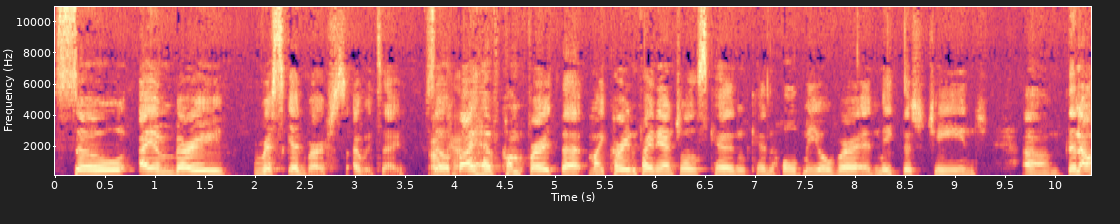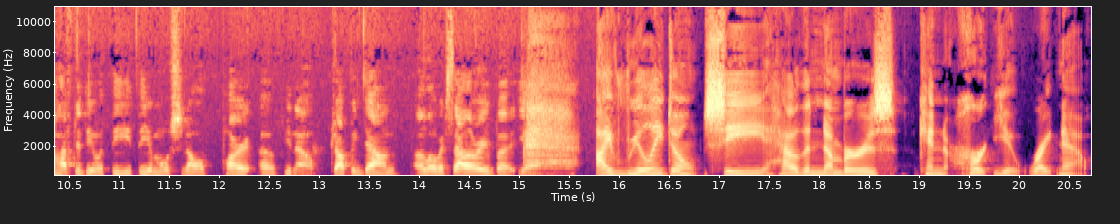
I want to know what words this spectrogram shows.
So I am very risk adverse, I would say. So Okay. if I have comfort that my current financials can can hold me over and make this change, um, then I'll have to deal with the the emotional part of you know dropping down a lower salary. But yeah, I really don't see how the numbers can hurt you right now.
